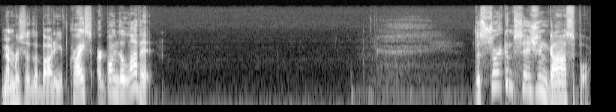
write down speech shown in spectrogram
Members of the body of Christ are going to love it. The circumcision gospel,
